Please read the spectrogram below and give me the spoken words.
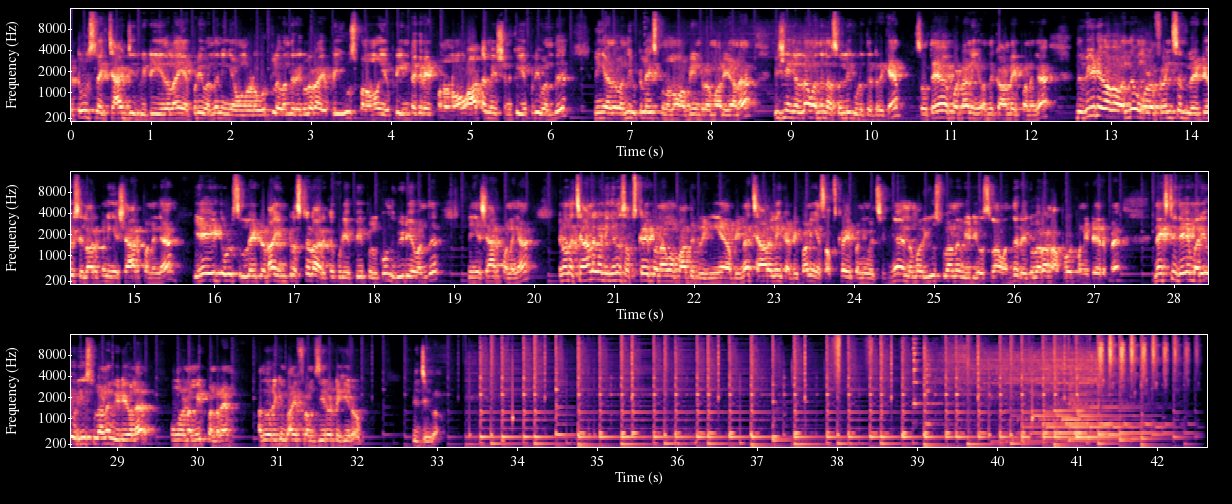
டூல்ஸ் லைக் சாட் ஜிபிடி இதெல்லாம் எப்படி வந்து நீங்கள் உங்களோட ஒர்க்கில் வந்து ரெகுலராக எப்படி யூஸ் பண்ணணும் எப்படி இன்டகிரேட் பண்ணணும் ஆட்டோமேஷனுக்கு எப்படி வந்து நீங்கள் அதை வந்து யூட்டிலைஸ் பண்ணணும் அப்படின்ற மாதிரியான விஷயங்கள்லாம் வந்து நான் சொல்லி கொடுத்துட்ருக்கேன். ஸோ தேவைப்பட்டால் நீங்கள் வந்து காண்டாக்ட் பண்ணுங்கள் இந்த வீடியோவை வந்து உங்களோட ஃப்ரெண்ட்ஸ் அண்ட் ரிலேட்டிவ்ஸ் எல்லாருக்கும் நீங்கள் ஷேர் பண்ணுங்கள் ஏஐ டூல்ஸ் ரிலேட்டடாக இன்ட்ரெஸ்டடாக இருக்கக்கூடிய பீப்புளுக்கும் இந்த வீடியோ வந்து நீங்கள் ஷேர் பண்ணுங்கள் என்னோட சேனலை நீங்கள் இன்னும் சப்ஸ்கிரைப் பண்ணாமல் பார்த்துட்டு இருக்கீங்க அப்படின்னா சேனலையும் கண்டிப்பாக நீங்கள் சப்ஸ்கிரைப் பண்ணி வச்சுக்கோங்க. இந்த மாதிரி யூஸ்ஃபுல்லான வீடியோஸ்லாம் வந்து ரெகுலராக நான் அப்லோட் பண்ணிட்டே இருப்பேன். நெக்ஸ்ட் இதே மாதிரி ஒரு யூஸ்ஃபுல்லான வீடியோவில் உங்களை நான் மீட் பண்ணுறேன் அது வரைக்கும் bye from zero to hero விஜய்வா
